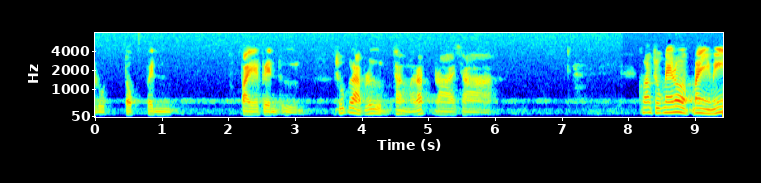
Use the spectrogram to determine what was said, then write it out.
หลุดตกเป็นไปเป็นอื่นชุกราบลื่นทั้งรัฐราชา ความสุขในโลกไม่มี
